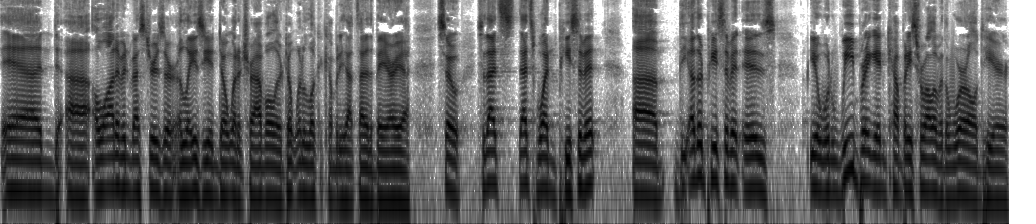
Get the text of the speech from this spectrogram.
and uh, a lot of investors are lazy and don't want to travel or don't want to look at companies outside of the Bay Area. So so that's that's one piece of it. Uh, the other piece of it is you know when we bring in companies from all over the world here.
